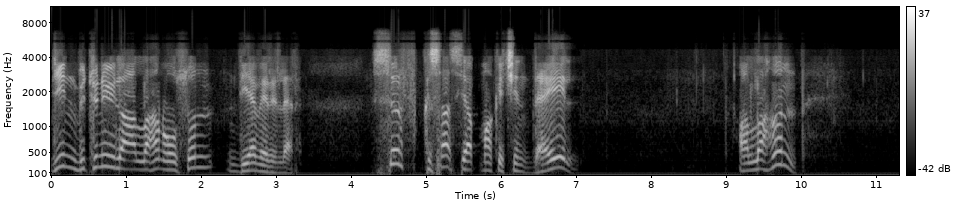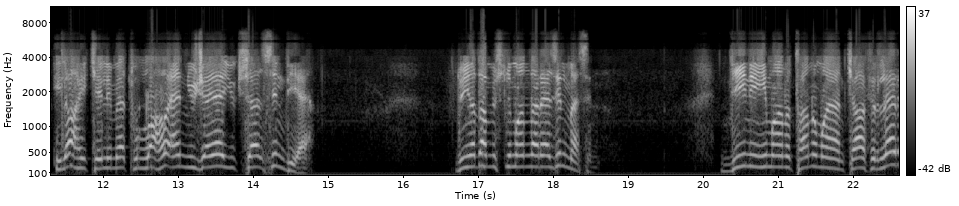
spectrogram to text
din bütünüyle Allah'ın olsun diye verirler sırf kısas yapmak için değil Allah'ın ilahi kelimetullahı en yüceye yükselsin diye dünyada Müslümanlar ezilmesin dini imanı tanımayan kafirler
